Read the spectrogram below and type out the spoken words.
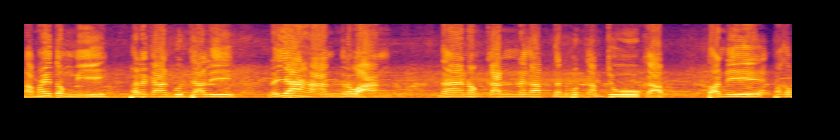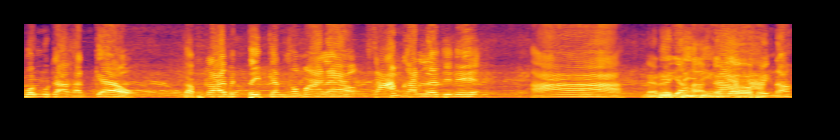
ทำให้ต้องหนีพนักงานบุญชาลี ระยะห่างระหว่างนะน้องกันนะครับนัทพลคำชูกับ ตอนนี้พระกบลบุญทาขันแก้วกลับกลายเป็นติดกันเข้ามาแล้วสามคันเลยทีนี้อ่าและระยะห่างที่นั้นสี่ก็ที่ห้าห่างเนาะ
